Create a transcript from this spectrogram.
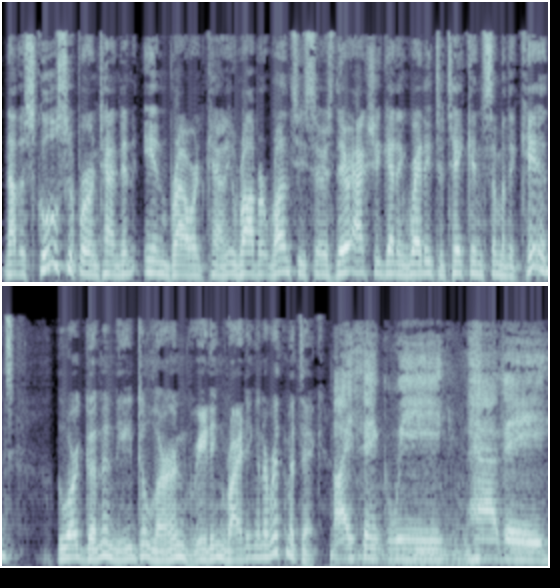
Now, the school superintendent in Broward County, Robert Runcie, says they're actually getting ready to take in some of the kids who are going to need to learn reading, writing, and arithmetic. I think we have a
